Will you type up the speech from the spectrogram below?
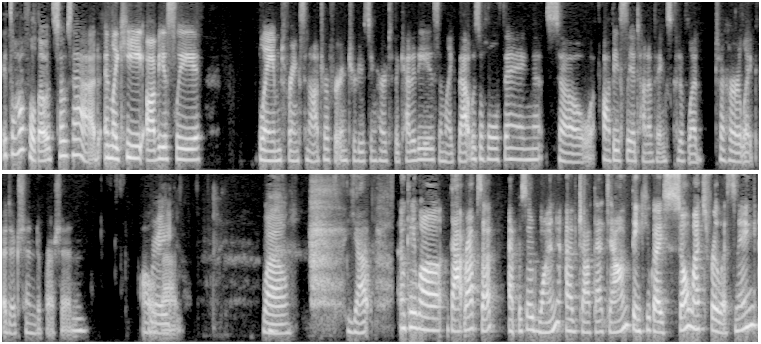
It's awful though. It's so sad. And like he obviously blamed Frank Sinatra for introducing her to the Kennedys and like that was a whole thing. So obviously a ton of things could have led to her like addiction, depression, all Right. of that. Wow. Yep. Okay, well, that wraps up episode one of Jot That Down. Thank you guys so much for listening.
